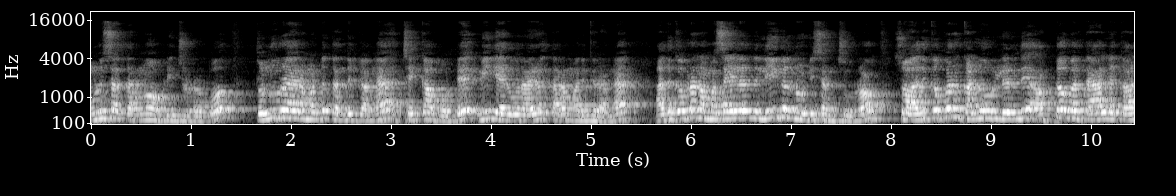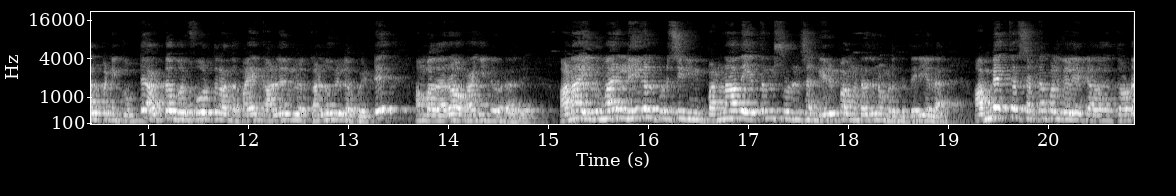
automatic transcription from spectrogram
முழுசாக தரணும் அப்படின்னு சொல்கிறப்போ தொண்ணூறாயிரம் மட்டும் தந்திருக்காங்க. செக்காக போட்டு மீதி அறுபதாயிரம் தர மறுக்கிறாங்க. அதுக்கப்புறம் நம்ம சைட்லேருந்து லீகல் நோட்டீஸ் அனுப்பிச்சு விட்றோம். ஸோ அதுக்கப்புறம் கல்லூரியிலேருந்து இருந்து அக்டோபர் தேர்ட்ல கால் பண்ணி கூப்பிட்டு அக்டோபர் ஃபோர்த்ல அந்த பையன் கல்லூரியில் கல்லூரியில போயிட்டு ஐம்பதாயிரம் ரூபாய் வாங்கிட்டு வராரு. ஆனா இது மாதிரி லீகல் ப்ரொசீடிங் பண்ணாத எத்தனை ஸ்டூடெண்ட்ஸ் அங்க இருப்பாங்கன்றது நம்மளுக்கு தெரியல. அம்பேத்கர் சட்ட பல்கலைக்கழகத்தோட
